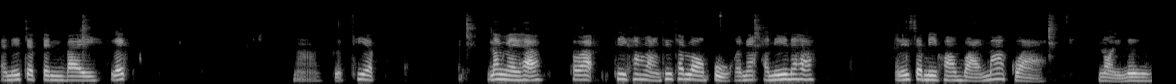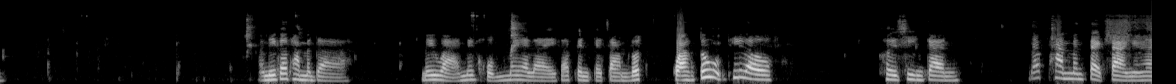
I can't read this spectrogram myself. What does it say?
อันนี้จะเป็นใบเล็กนะเปรียบเทียบ นั่นไงคะ เพราะว่าที่ข้างหลังที่ทดลองปลูกอันเนี้ยอันนี้นะคะ อันนี้จะมีความหวานมากกว่าหน่อยนึง อันนี้ก็ธรรมดา ไม่หวานไม่ขมไม่อะไรก็เป็นไปตามรสกวางตุ้งที่เราเคยชินกัน แล้วพันธุ์มันแตกต่างยังไง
